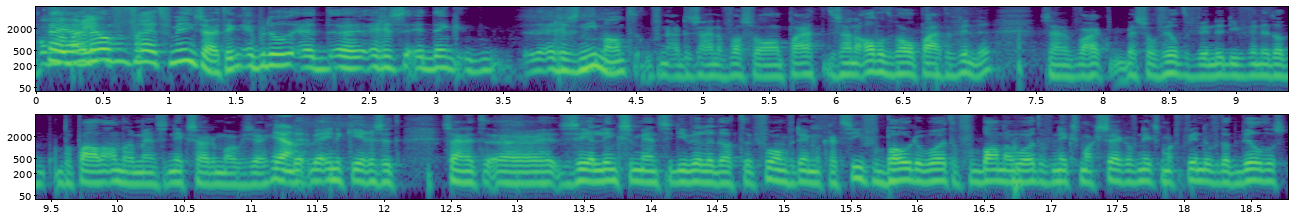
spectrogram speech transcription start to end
kom Nee, ja, maar in. over vrijheid van meningsuiting. Ik bedoel, eh, eh, er is, ik denk, er is niemand, of nou, er zijn er vast wel een paar, er zijn er altijd wel een paar te vinden. Er zijn er vaak best wel veel te vinden die vinden dat bepaalde andere mensen niks zouden mogen zeggen. Ja. En de, de ene keer is het, zijn het zeer linkse mensen die willen dat de vorm van democratie verboden wordt of verbannen wordt of niks mag zeggen of niks mag vinden of dat Wilders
